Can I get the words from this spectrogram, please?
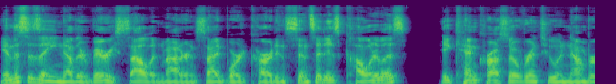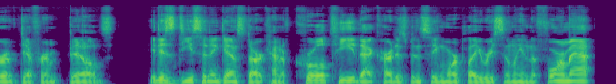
And this is another very solid modern sideboard card, and since it is colorless, it can cross over into a number of different builds. It is decent against Archon of Cruelty. That card has been seeing more play recently in the format.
